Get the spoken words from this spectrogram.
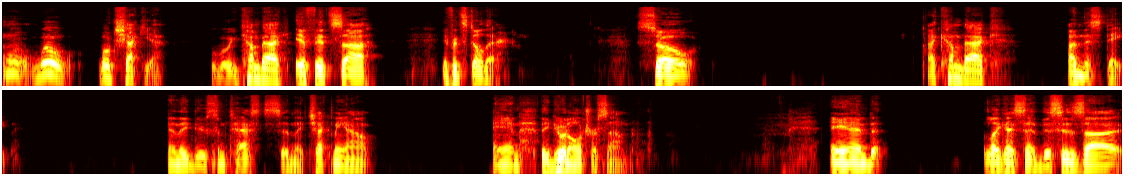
we'll we'll, check you. We come back if it's uh if it's still there. So I come back on this date and they do some tests and they check me out and they do an ultrasound. And like I said, this is uh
